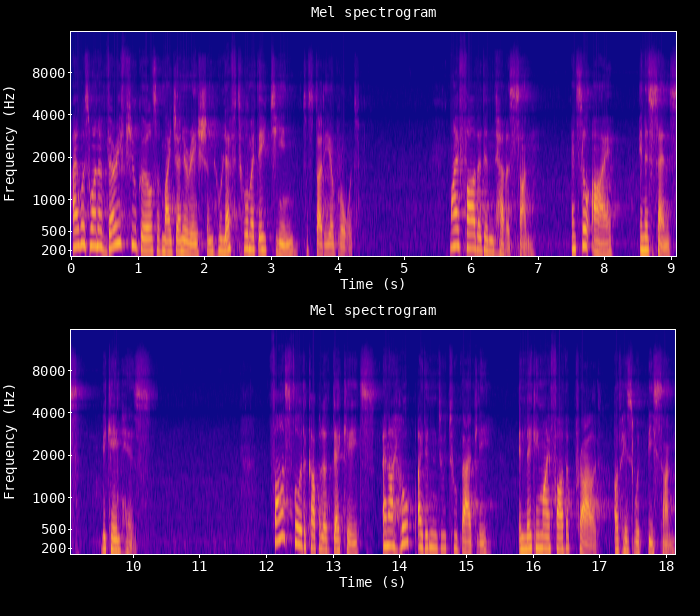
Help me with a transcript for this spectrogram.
I was one of very few girls of my generation who left home at 18 to study abroad. My father didn't have a son, and so I, in a sense, became his. Fast forward a couple of decades, and I hope I didn't do too badly in making my father proud of his would be son.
